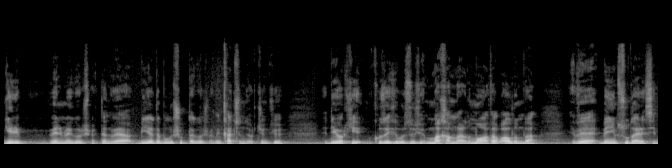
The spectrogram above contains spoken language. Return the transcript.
gelip benimle görüşmekten veya bir yerde buluşup da görüşmekten kaçınıyor. Çünkü diyor ki Kuzey Kıbrıs Türk makamlarını muhatap aldığımda ve benim su dairesim,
